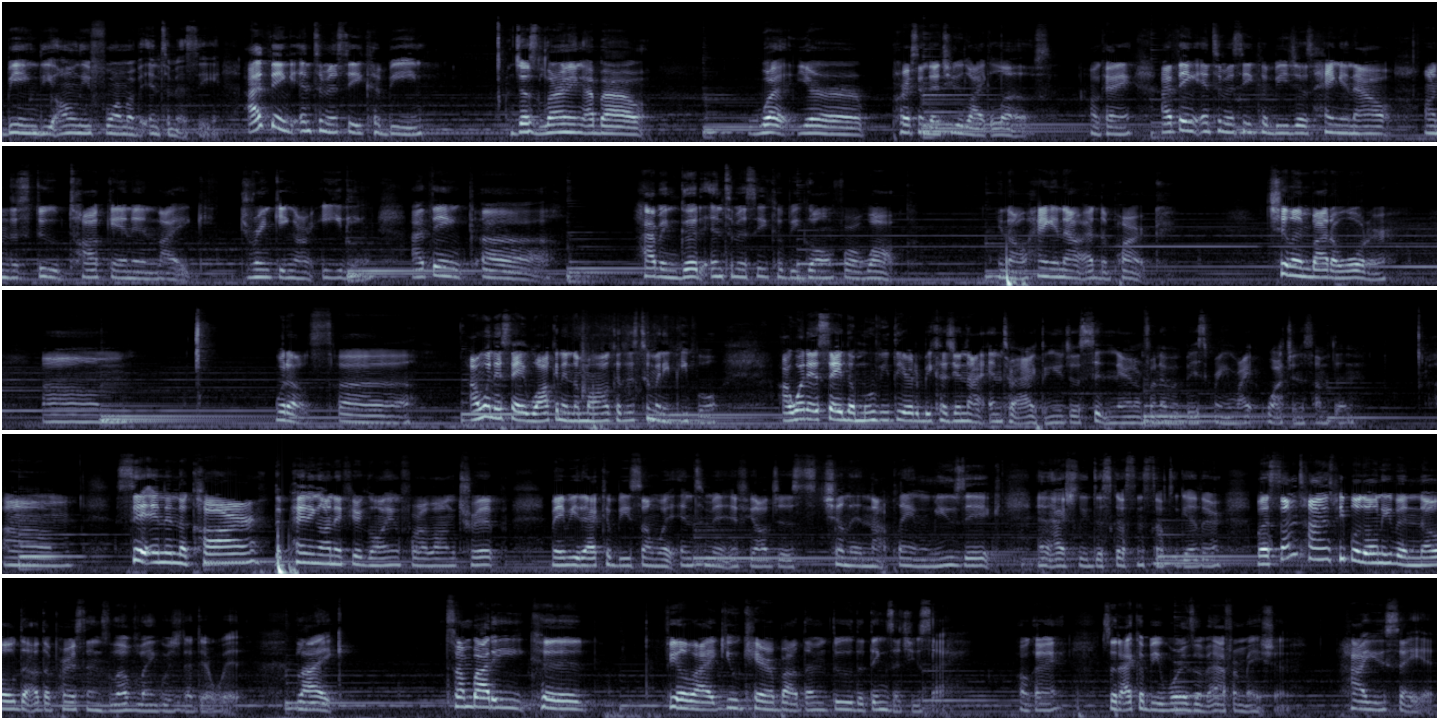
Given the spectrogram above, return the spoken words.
being the only form of intimacy. I think intimacy could be just learning about what your person that you like loves. Okay? I think intimacy could be just hanging out on the stoop talking and like drinking or eating. I think uh having good intimacy could be going for a walk you know, hanging out at the park, chilling by the water. Um, what else? Uh, I wouldn't say walking in the mall because there's too many people. I wouldn't say the movie theater because you're not interacting. You're just sitting there in front of a big screen, right, watching something. Um, sitting in the car, depending on if you're going for a long trip, maybe that could be somewhat intimate if y'all just chilling, not playing music, and actually discussing stuff together. But sometimes people don't even know the other person's love language that they're with. Like, somebody could feel like you care about them through the things that you say. Okay? So that could be words of affirmation, how you say it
